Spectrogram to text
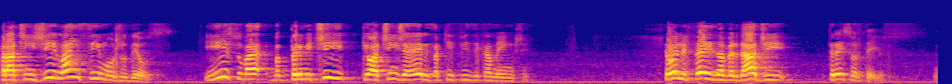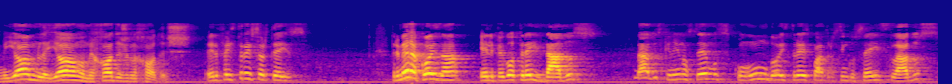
para atingir lá em cima os judeus. E isso vai permitir que eu atinja eles aqui fisicamente. Então ele fez, na verdade, três sorteios. Miyom, Leyom, Mechodesh, Lechodesh. Ele fez três sorteios. Primeira coisa, ele pegou três dados dados que nem nós temos, com um, dois, três, quatro, cinco, seis lados.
